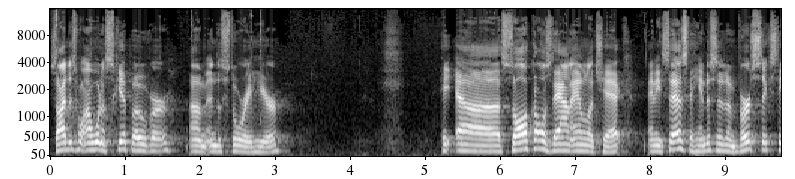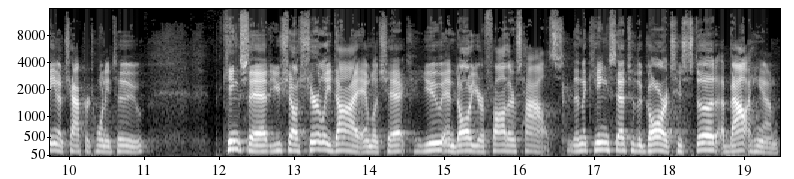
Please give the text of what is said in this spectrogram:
So I just want, I want to skip over um, in the story here. He, uh, Saul calls down Amalek and he says to him, this is in verse 16 of chapter 22. The king said, You shall surely die, Amalek, you and all your father's house. Then the king said to the guards who stood about him,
